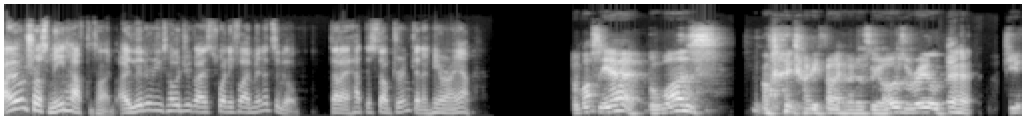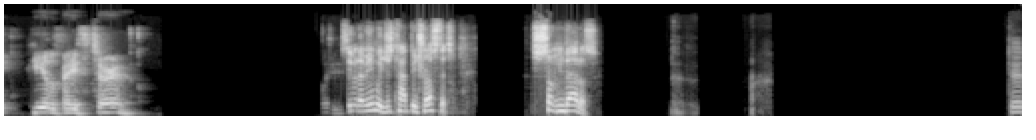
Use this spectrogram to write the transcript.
I don't trust me half the time. I literally told you guys 25 minutes ago that I had to stop drinking, and here I am. It was yeah, it was only twenty five minutes ago. It was a real heel face turn. See what I mean? We just can't be trusted. Something about us. Du-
